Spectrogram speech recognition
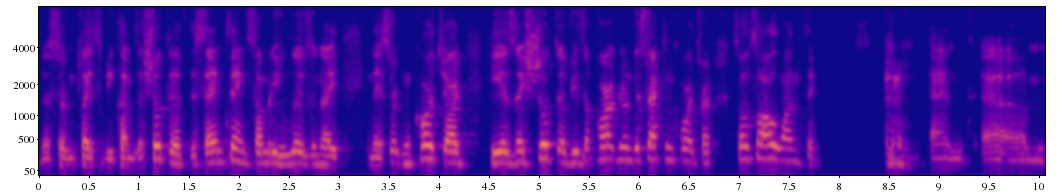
in a certain place, it becomes a shutav. The same thing. Somebody who lives in a in a certain courtyard, he is a shutav. He's a partner in the second courtyard. So it's all one thing. and um,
